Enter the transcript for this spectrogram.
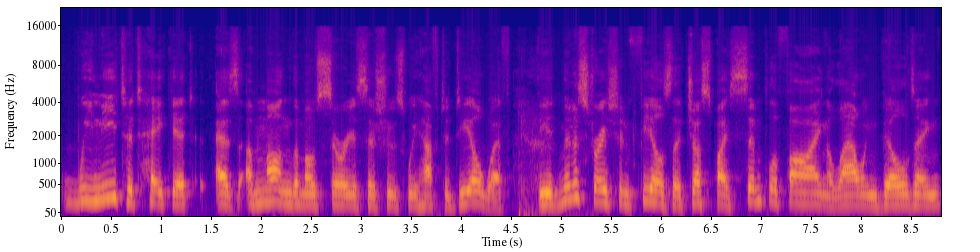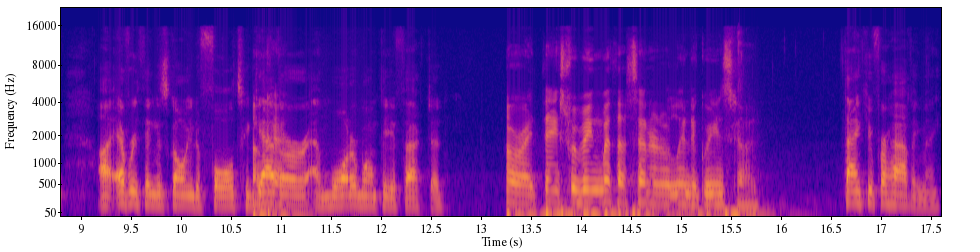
we need to take it as among the most serious issues we have to deal with. The administration feels that just by simplifying, allowing building, uh, everything is going to fall together okay. and water won't be affected. All right. Thanks for being with us, Senator Linda Greenstein. Thank you for having me.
